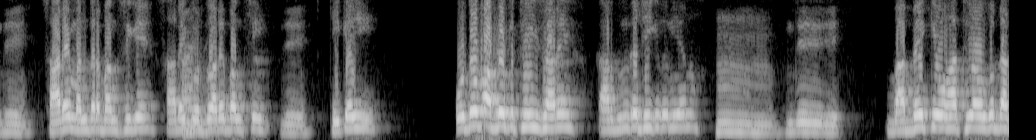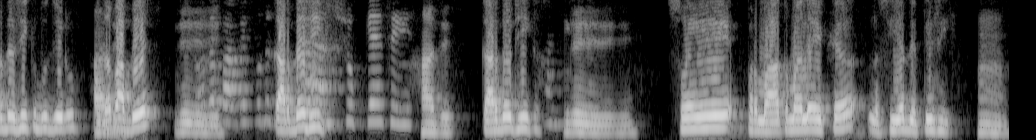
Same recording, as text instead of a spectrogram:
ਜੀ। ਸਾਰੇ ਮੰਦਿਰ ਬੰਦ ਸੀਗੇ ਸਾਰੇ। ਗੁਰਦੁਆਰੇ ਬੰਦ ਸੀ। ਜੀ। ਠੀਕ ਹੈ ਜੀ। ਉਦੋਂ ਬਾਬੇ ਕਿੱਥੇ ਸੀ ਸਾਰੇ? ਕਰ ਦਿੰਦੇ ਠੀਕ ਦੁਨੀਆ ਨੂੰ। ਹੂੰ ਜੀ ਜੀ ਜੀ। ਬਾਬੇ ਕਿਉਂ ਹੱਥ ਲਾਉਣ ਤੋਂ ਡਰਦੇ ਸੀ ਇੱਕ ਦੂਜੇ ਨੂੰ? ਉਹਦਾ। ਬਾਬੇ? ਜੀ ਜੀ ਜੀ। ਬਾਬੇ ਖੁਦ ਕਰਦੇ ਠੀਕ। ਚੁੱਕੇ ਸੀ। ਹਾਂਜੀ। ਕਰਦੇ ਠੀਕ? ਜੀ ਜੀ ਜੀ ਜੀ। ਸੋ ਇਹ ਪ੍ਰਮਾਤਮਾ ਨੇ ਇੱਕ ਨਸੀਹਤ ਦਿੱਤੀ ਸੀ। ਹੂੰ।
